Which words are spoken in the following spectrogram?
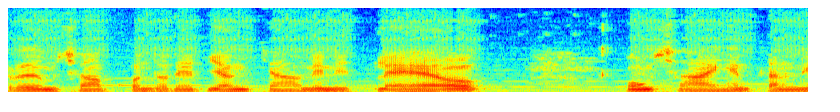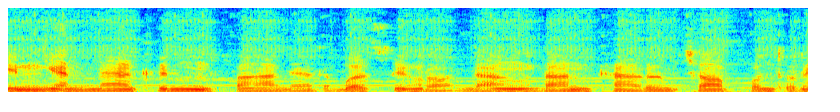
เริ่มชอบคนทุเรศอย่างเจ้านิดแล้ว องชายเห็นกันลินแหงนหน้าขึ้นฟ้าแล้วระเบิดเสียงร้อดังด้านข้าเริ่มชอบคนทุเร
